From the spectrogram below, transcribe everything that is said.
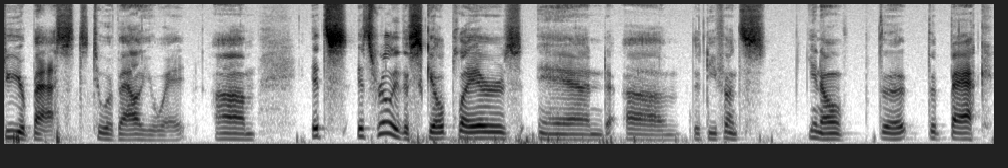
do your best to evaluate. Um, it's it's really the skill players and um, the defense. You know the the back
